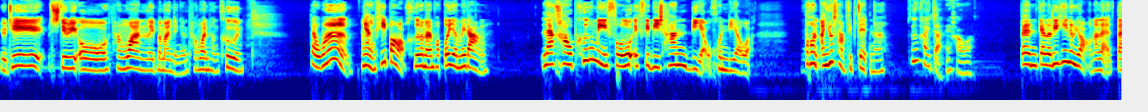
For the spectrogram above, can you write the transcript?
อยู่ที่สตูดิโอทั้งวันเลยประมาณอย่างนั้นทั้งวันทั้งคืน แต่ว่าอย่างที่บอกคือตอนนั้นฮอปเปอร์ยังไม่ดัง และเขาเพิ่งมี solo exhibition เดี่ยวคนเดียวอะตอนอายุ37นะ ซึ่งใครจัดให้เขาอะ เป็นแกลเลอรี่ที่นิวยอร์กนั่นแหละ แต่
